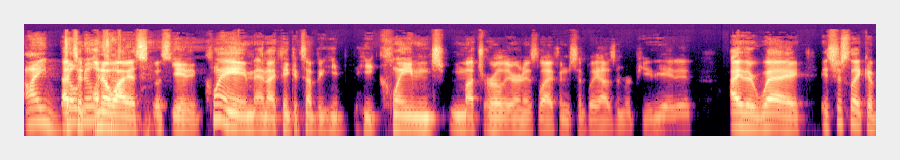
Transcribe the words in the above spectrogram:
I, I that's an NOI associated claim, and I think it's something he he claimed much earlier in his life and simply hasn't repudiated. Either way, it's just like a.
